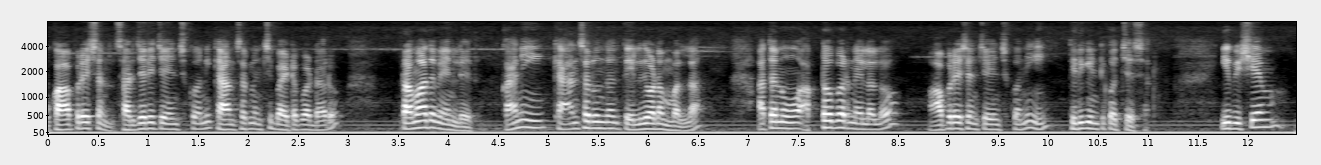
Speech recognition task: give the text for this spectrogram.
ఒక ఆపరేషన్ సర్జరీ చేయించుకొని క్యాన్సర్ నుంచి బయటపడ్డారు. ప్రమాదం ఏం లేదు. కానీ క్యాన్సర్ ఉందని తెలియడం వల్ల అతను అక్టోబర్ నెలలో ఆపరేషన్ చేయించుకొని తిరిగి ఇంటికి వచ్చేశారు. ఈ విషయం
